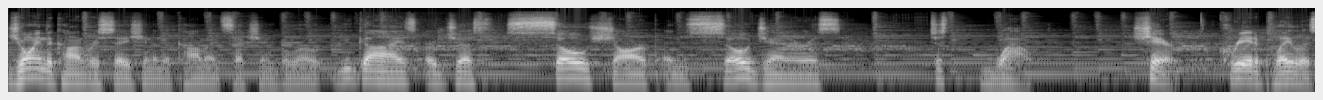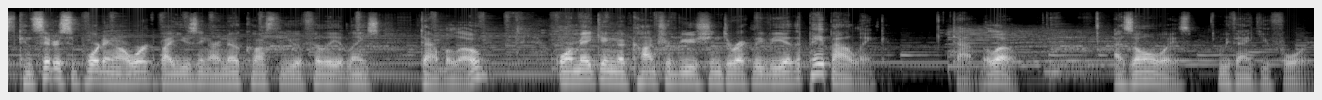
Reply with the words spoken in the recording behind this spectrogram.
join the conversation in the comments section below. You guys are just so sharp and so generous. Just wow. Share, create a playlist, consider supporting our work by using our no cost to you affiliate links down below, or making a contribution directly via the PayPal link down below. As always, we thank you for it.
